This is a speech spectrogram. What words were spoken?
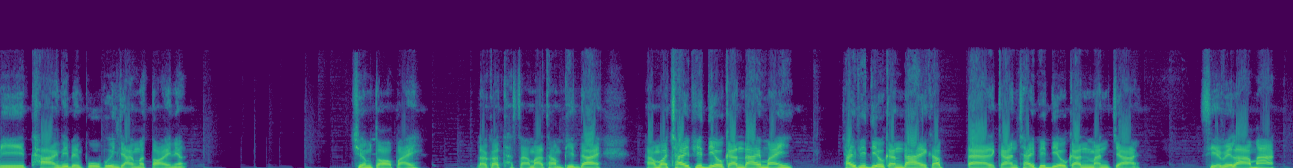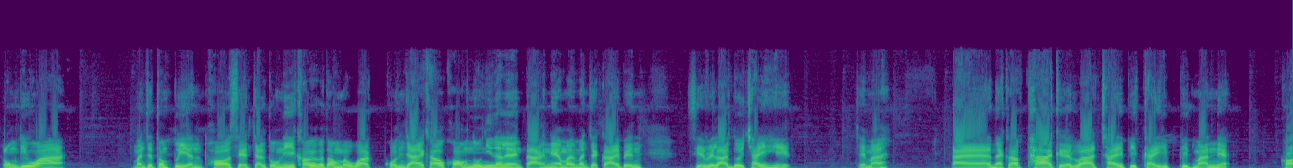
มีทางที่เป็นปูพื้นยางมาต่อยเนี่ย เชื่อมต่อไป แล้วก็สามารถทำพิษได้ ถามว่าใช้พิษเดียวกันได้ไหมใช้พิษเดียวกันได้ครับ แต่การใช้พิษเดียวกันมันจะเสียเวลามาก ตรงที่ว่า มันจะต้องเปลี่ยนพอเสร็จจากตรงนี้เขาก็ต้องแบบว่าขนย้ายเข้าของนู่นนี่นั่นอะไรต่างๆเนี่ยมันมันจะกลายเป็นเสียเวลาโดยใช่เหตุใช่ไหมแต่นะครับถ้าเกิดว่าใช้พิษใครพิษมันเนี่ยข้อ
